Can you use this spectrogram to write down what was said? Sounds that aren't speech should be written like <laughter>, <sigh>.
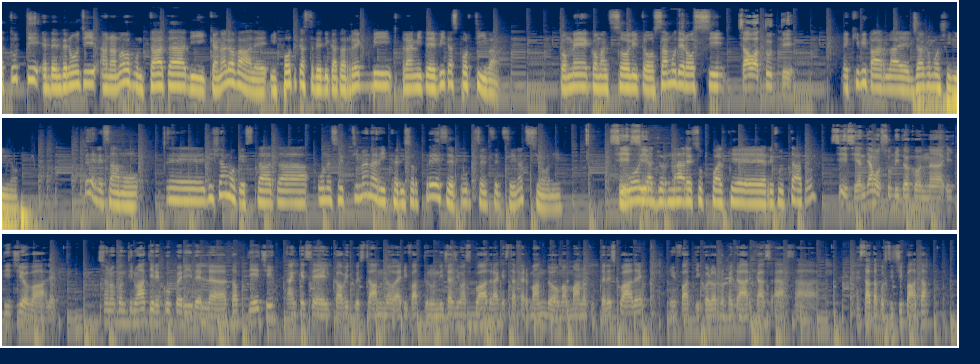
A tutti e benvenuti a una nuova puntata di Canale Ovale, il podcast dedicato al rugby tramite vita sportiva. Con me, come al solito, Samu De Rossi Ciao a tutti! e chi vi parla è Giacomo Cilino. Bene, Samu, eh, diciamo che è stata una settimana ricca di sorprese pur senza il Sei Nazioni. Sì, vuoi sì. aggiornare su qualche risultato? Sì, sì, andiamo subito con il TG Ovale. Sono continuati i recuperi del eh, top 10, anche se il Covid quest'anno è rifatto un'undicesima squadra che sta fermando man mano tutte le squadre. Infatti Colorno Petrarcas è, sta- è stata posticipata.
